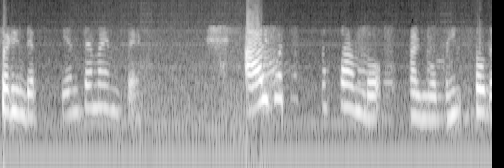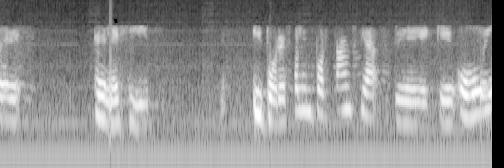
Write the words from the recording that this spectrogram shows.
Pero independientemente, algo está pasando al momento de elegir. Y por eso la importancia de que hoy,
